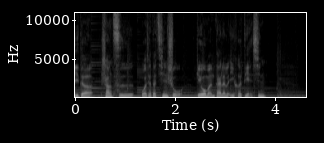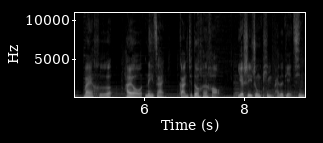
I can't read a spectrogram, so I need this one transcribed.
记得上次我家的亲属给我们带来了一盒点心，外盒还有内在感觉都很好，也是一种品牌的点心。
